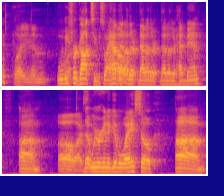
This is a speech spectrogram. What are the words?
What you didn't? Well, we forgot to. So I have that Oh. other that other that other headband. Um, Oh, I see. that we were gonna give away. So um,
